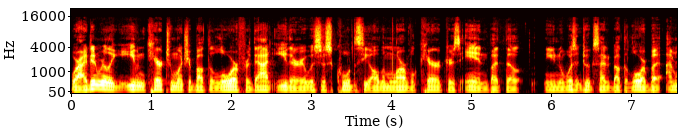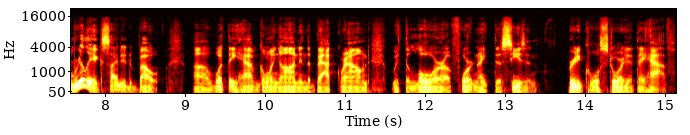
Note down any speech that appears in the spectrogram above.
where I didn't really even care too much about the lore for that either. It was just cool to see all the Marvel characters in, but the you know wasn't too excited about the lore. But I'm really excited about uh, what they have going on in the background with the lore of Fortnite this season. Pretty cool story that they have.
